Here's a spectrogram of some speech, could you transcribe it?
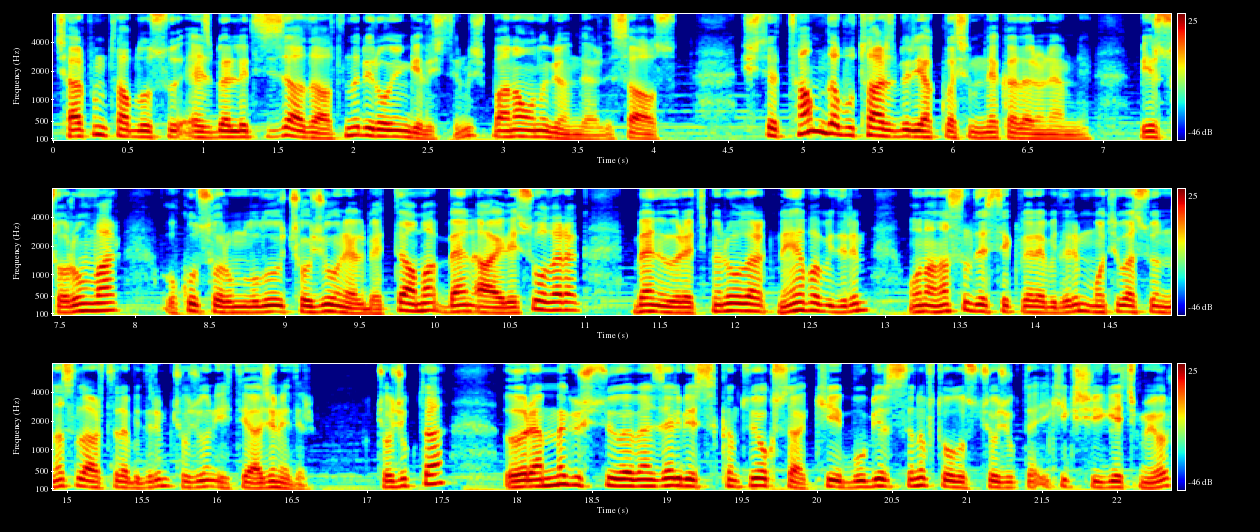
çarpım tablosu ezberleticisi adı altında bir oyun geliştirmiş. Bana onu gönderdi sağ olsun. İşte tam da bu tarz bir yaklaşım ne kadar önemli. Bir sorun var. Okul sorumluluğu çocuğun elbette ama ben ailesi olarak, ben öğretmeni olarak ne yapabilirim? Ona nasıl destek verebilirim? Motivasyonu nasıl artırabilirim? Çocuğun ihtiyacı nedir? Çocukta öğrenme güçlüğü ve benzeri bir sıkıntı yoksa ki bu bir sınıf dolusu çocukta iki kişiyi geçmiyor.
